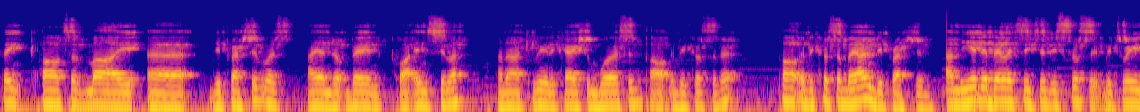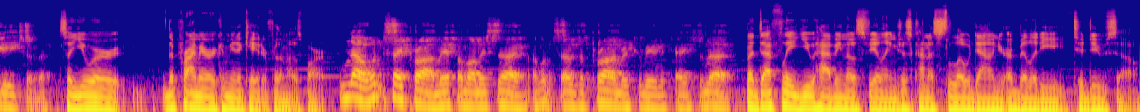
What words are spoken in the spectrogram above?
I think part of my uh, depression was I ended up being quite insular and our communication worsened partly because of it, partly because of my own depression and the inability to discuss it between each other. So you were the primary communicator for the most part. No, I wouldn't say primary, if I'm honest, no. I wouldn't say I was a primary communicator, no. But definitely you having those feelings just kind of slowed down your ability to do so.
